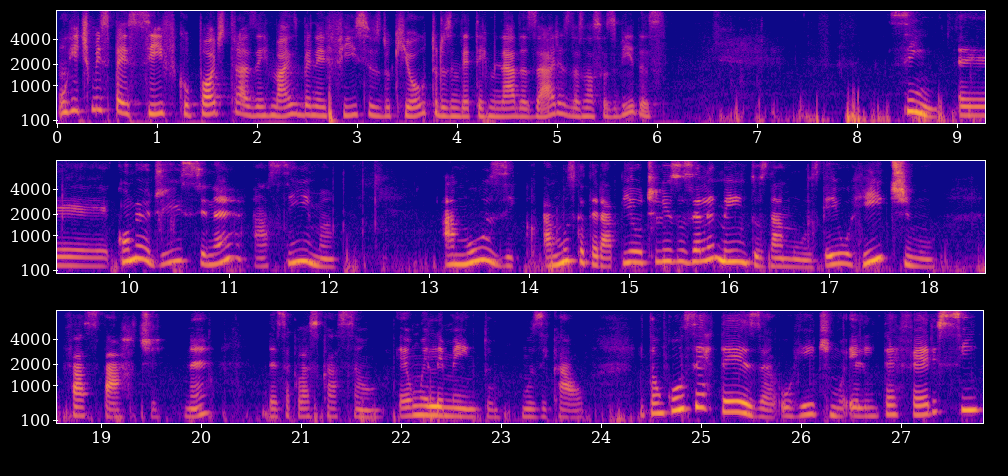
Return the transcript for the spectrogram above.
Um ritmo específico pode trazer mais benefícios do que outros em determinadas áreas das nossas vidas? Sim, é, como eu disse, né, acima, a música, a musicoterapia utiliza os elementos da música e o ritmo faz parte, né, dessa classificação. É um elemento musical. Então, com certeza, o ritmo ele interfere sim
